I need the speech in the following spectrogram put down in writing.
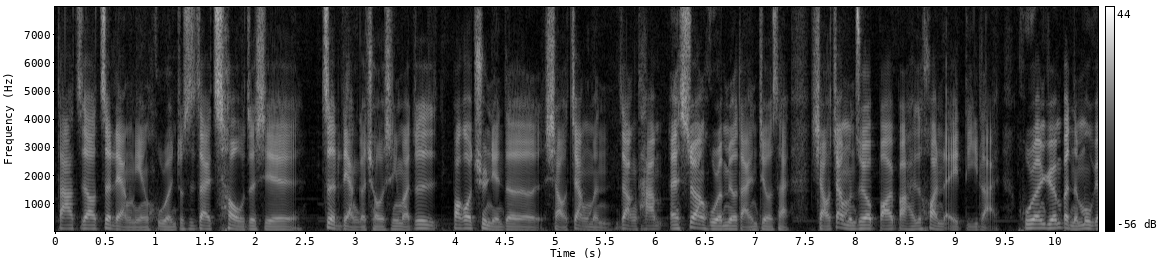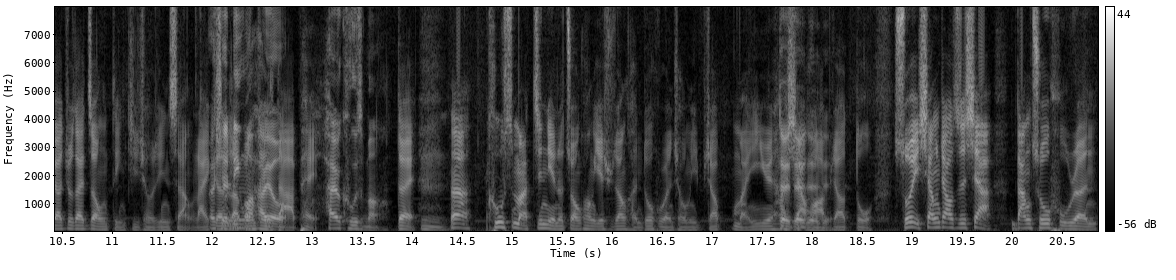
大家知道这两年湖人就是在凑这些。这两个球星嘛，就是包括去年的小将们，让他哎，虽然湖人没有打进季后赛，小将们最后包一包，还是换了 AD 来。湖人原本的目标就在这种顶级球星上来跟老帮队搭配，还有库兹马。对，嗯、那库兹马今年的状况，也许让很多湖人球迷比较不满意，因为他下滑比较多。所以相较之下，当初湖人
